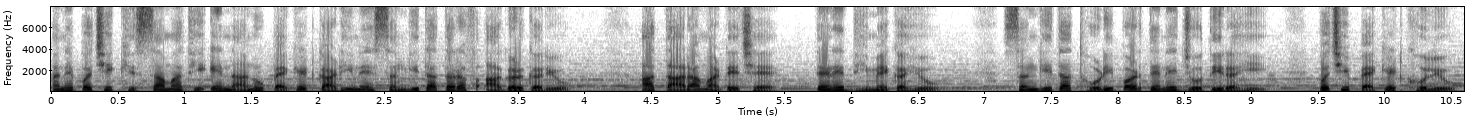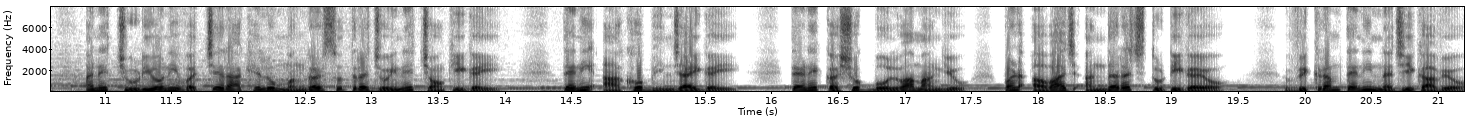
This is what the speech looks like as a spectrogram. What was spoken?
અને પછી ખિસ્સામાંથી એ નાનું પેકેટ કાઢીને સંગીતા તરફ આગળ કર્યું. આ તારા માટે છે. તેણે ધીમે કહ્યું, સંગીતા થોડી પળ તેને જોતી રહી, પછી પેકેટ ખોલ્યું અને ચૂડીઓની વચ્ચે રાખેલું મંગળસૂત્ર જોઈને ચોંકી ગઈ. તેની આંખો ભીંજાઈ ગઈ. તેણે કશુંક બોલવા માંગ્યું, પણ અવાજ અંદર જ તૂટી ગયો. વિક્રમ તેની નજીક આવ્યો,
